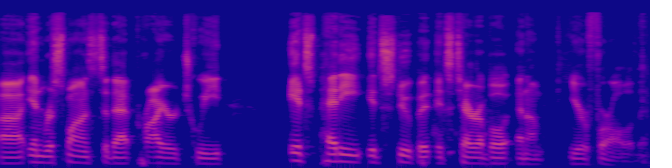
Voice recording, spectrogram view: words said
uh, in response to that prior tweet. It's petty, it's stupid, it's terrible, and I'm here for all of it.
